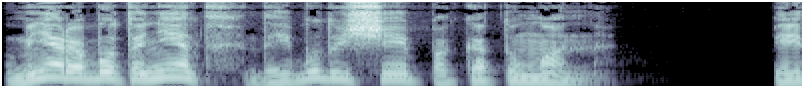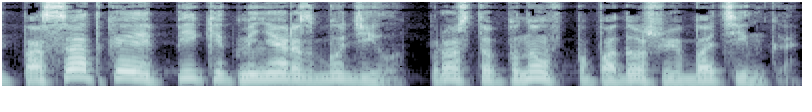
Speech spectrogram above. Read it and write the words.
У меня работы нет, да и будущее пока туманно. Перед посадкой Пикет меня разбудил, просто пнув по подошве ботинка.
